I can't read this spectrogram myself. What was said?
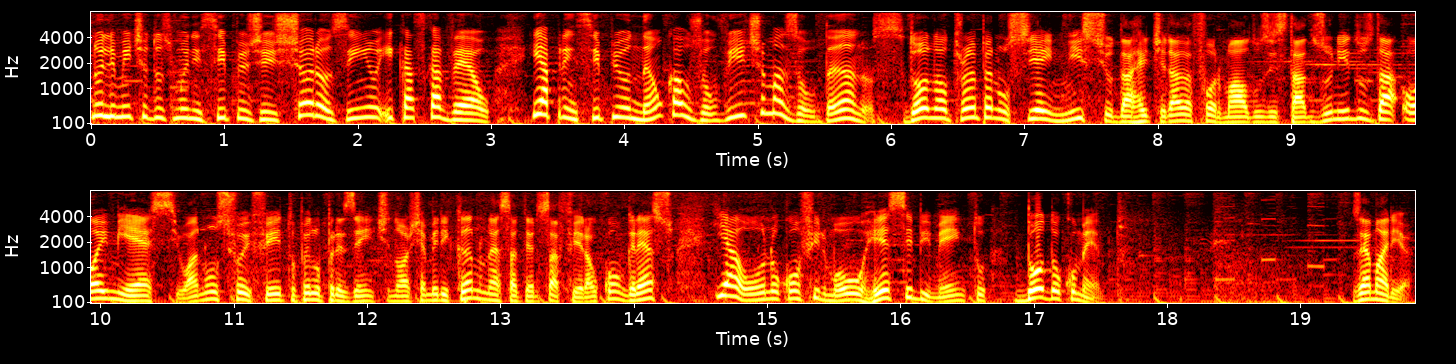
no limite dos municípios de Chorozinho e Cascavel e a princípio não causou vítimas ou danos. Donald Trump anuncia início da retirada formal dos Estados Unidos da OMS. O anúncio foi feito pelo presidente norte-americano nesta terça-feira ao Congresso e a ONU confirmou o recebimento do documento. Zé Maria.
